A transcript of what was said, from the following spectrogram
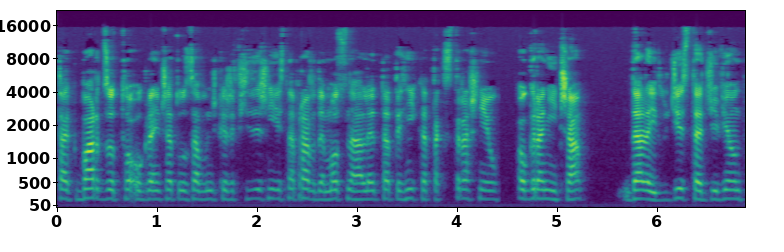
tak bardzo to ogranicza tą zawodniczkę, że fizycznie jest naprawdę mocna, ale ta technika tak strasznie ją ogranicza. Dalej 29.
